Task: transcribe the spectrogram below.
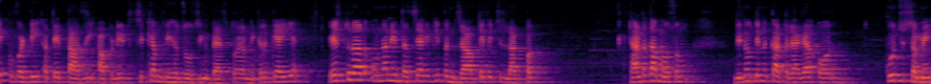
ਇੱਕ ਵੱਡੀ ਅਤੇ ਤਾਜ਼ੀ ਅਪਡੇਟ ਸਿੱਖਿਆ ਮੰਤਰੀ ਹਰਜੋਤ ਸਿੰਘ ਬੈਂਸ ਦੁਆਰਾ ਨਿਕਲ ਕੇ ਆਈ ਹੈ। ਇਸ ਦੌਰਾਨ ਉਹਨਾਂ ਨੇ ਦੱਸਿਆ ਕਿ ਪੰਜਾਬ ਦੇ ਵਿੱਚ ਲਗਭਗ ਠੰਡ ਦਾ ਮੌਸਮ ਦਿਨੋ ਦਿਨ ਘਟ ਰਿਹਾ ਹੈਗਾ ਔਰ ਕੁਝ ਸਮੇਂ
